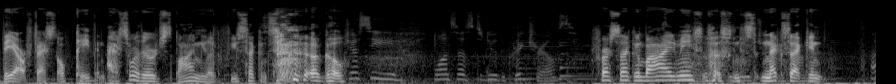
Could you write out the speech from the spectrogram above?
They are fast. Okay, then. I swear they were just behind me like a few seconds ago. Jesse wants us to do the creek trails. First second behind me. Next second, Oh,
